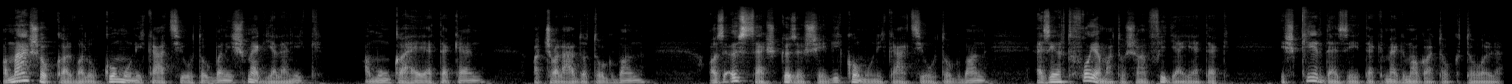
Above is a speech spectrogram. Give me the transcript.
A másokkal való kommunikációtokban is megjelenik, a munkahelyeteken, a családotokban, az összes közösségi kommunikációtokban, ezért folyamatosan figyeljetek, és kérdezzétek meg magatoktól.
